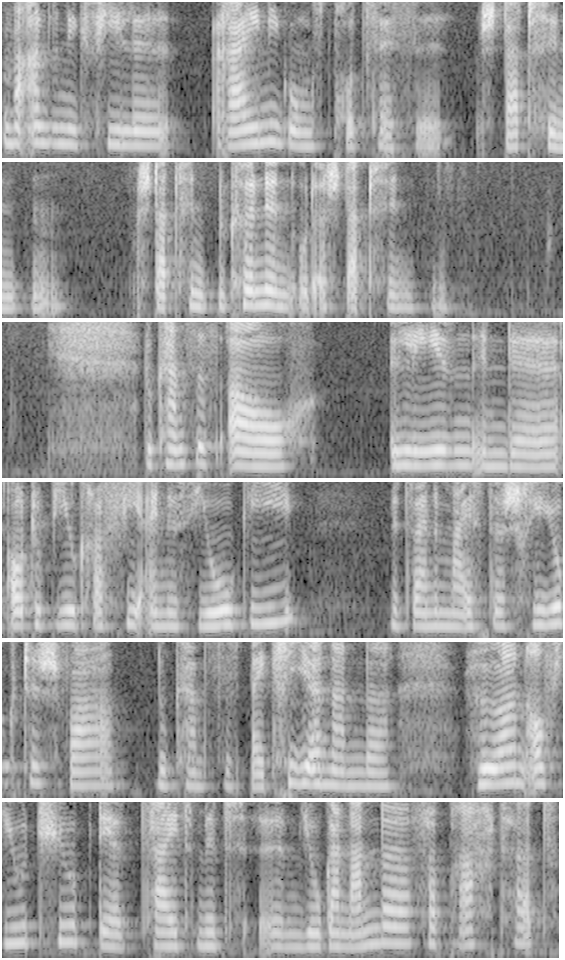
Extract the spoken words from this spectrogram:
wahnsinnig viele Reinigungsprozesse stattfinden, stattfinden können oder stattfinden. Du kannst es auch lesen in der Autobiografie eines Yogi mit seinem Meister Sri Yukteswar. Du kannst es bei Kriyananda hören auf YouTube, der Zeit mit ähm, Yogananda verbracht hat.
